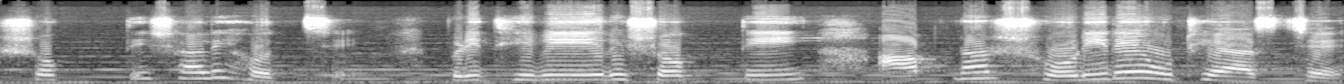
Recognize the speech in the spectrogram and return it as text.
শক্তিশালী হচ্ছে। পৃথিবীর শক্তি আপনার শরীরে উঠে আসছে।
